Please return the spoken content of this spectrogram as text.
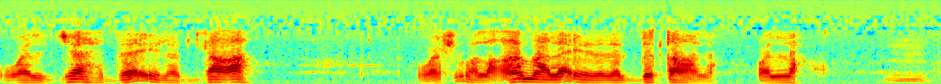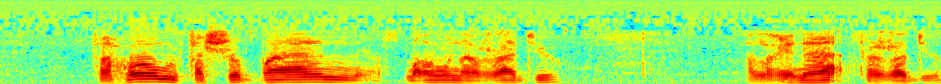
والجهد إلى الدعة والعمل إلى البطالة واللهو. فهم فالشبان يسمعون الراديو الغناء في الراديو.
